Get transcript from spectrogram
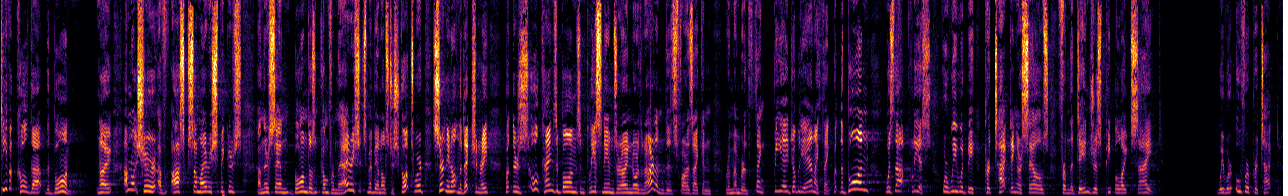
David called that the bawn. Now, I'm not sure. I've asked some Irish speakers, and they're saying bawn doesn't come from the Irish. It's maybe an Ulster Scots word, certainly not in the dictionary. But there's all kinds of bawns and place names around Northern Ireland, as far as I can remember and think. B A W N, I think. But the bawn was that place where we would be protecting ourselves from the dangerous people outside. We were overprotective.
